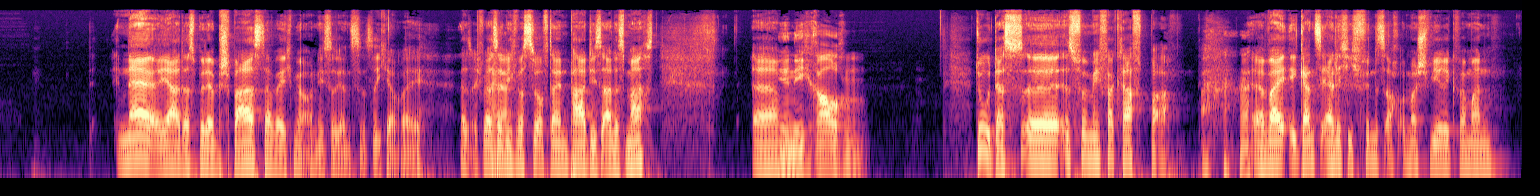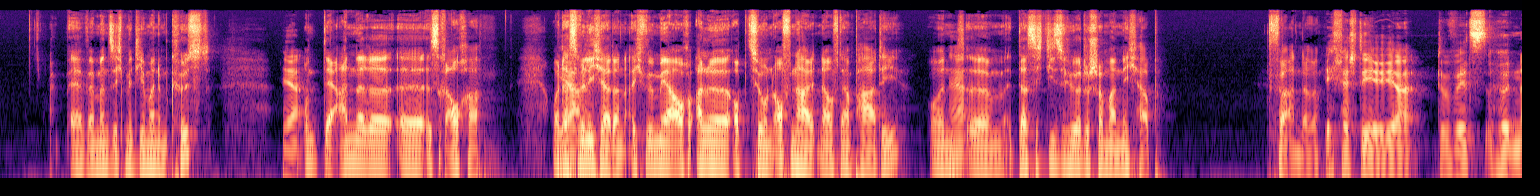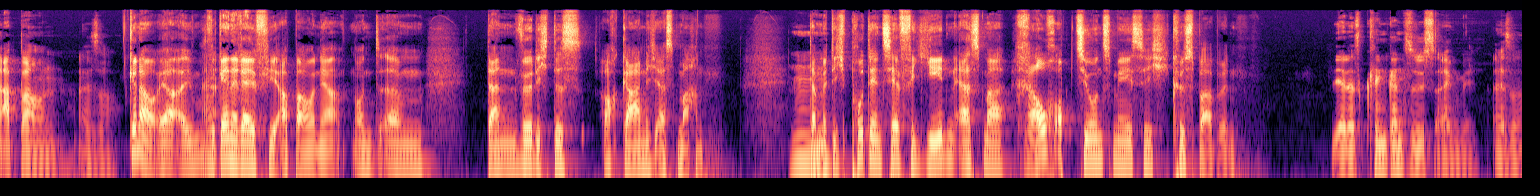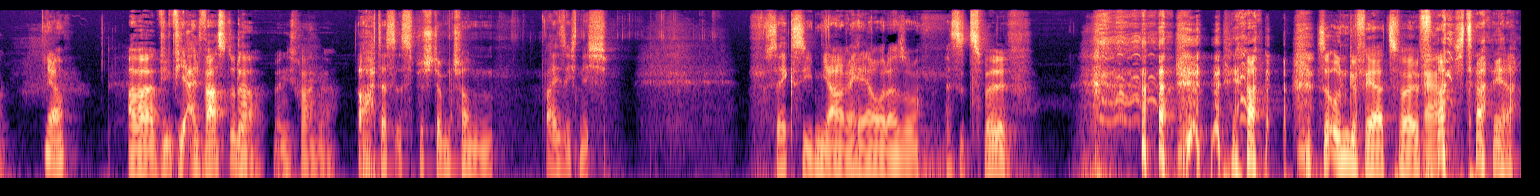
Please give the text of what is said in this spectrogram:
Naja, ja, das mit dem Spaß, da wäre ich mir auch nicht so ganz so sicher, weil, also ich weiß ja, Ja. nicht, was du auf deinen Partys alles machst. Ähm, Hier nicht rauchen. Du, das äh, ist für mich verkraftbar. äh, weil, ganz ehrlich, ich finde es auch immer schwierig, wenn man, äh, wenn man sich mit jemandem küsst Ja. und der andere äh, ist Raucher. Und das Ja. will ich ja dann. Ich will mir auch alle Optionen offen halten auf der Party und Ja. ähm, dass ich diese Hürde schon mal nicht habe. Für andere. ich verstehe, ja. Du willst Hürden abbauen. Also. Genau, ja, will generell viel abbauen, ja. Und ähm, dann würde ich das auch gar nicht erst machen. Mhm. Damit ich potenziell für jeden erstmal rauchoptionsmäßig küssbar bin. Ja, das klingt ganz süß eigentlich. Also. Ja. Aber wie, wie alt warst du da, wenn ich fragen darf? Ach, das ist bestimmt schon, weiß ich nicht, sechs, sieben Jahre her oder so. Also zwölf. Ja, so ungefähr zwölf Ja. war ich da, ja.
